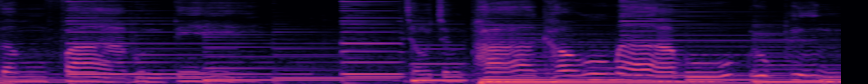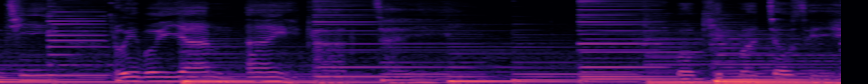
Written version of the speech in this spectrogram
ซ้ำฟ้าพุ่นตี เจ้าจึงพาเขามาบุกรุกพื้นที่ โดยบยานไอายขาดใจบ่คิดว่าเจ้าสิเห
